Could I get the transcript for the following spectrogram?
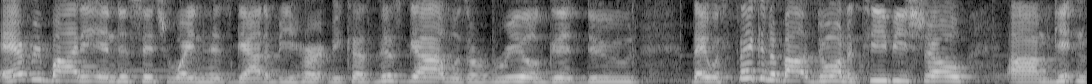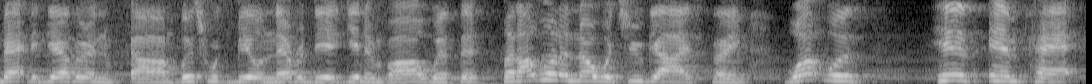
Everybody in this situation has got to be hurt because this guy was a real good dude. They was thinking about doing a TV show um, getting back together, and um, Bushwick Bill never did get involved with it. But I want to know what you guys think. What was his impact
